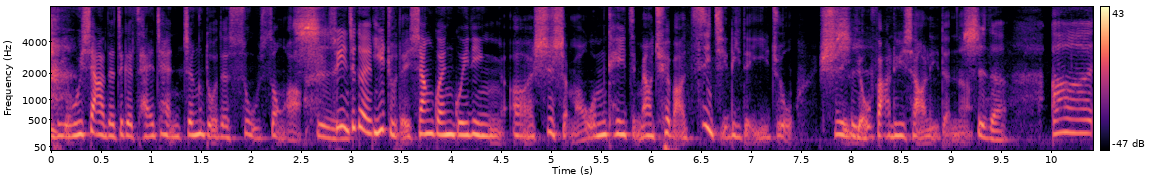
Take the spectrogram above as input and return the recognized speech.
留下的这个财产争夺的诉讼啊，是，所以这个遗嘱的相关规定呃是什么？我们可以怎么样确保自己立的遗嘱是有法律效力的呢？是，是的。呃，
